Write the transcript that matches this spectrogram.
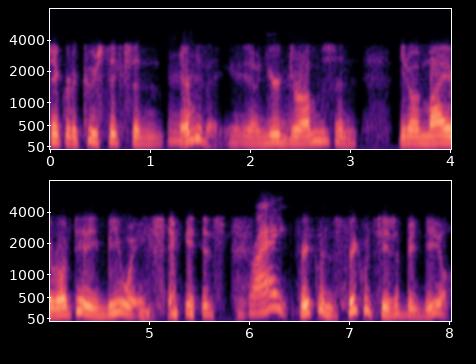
sacred acoustics and hmm everything. You know, and your hmm drums and you know my rotating B wings. I mean, it's Right. frequency frequency is a big deal.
